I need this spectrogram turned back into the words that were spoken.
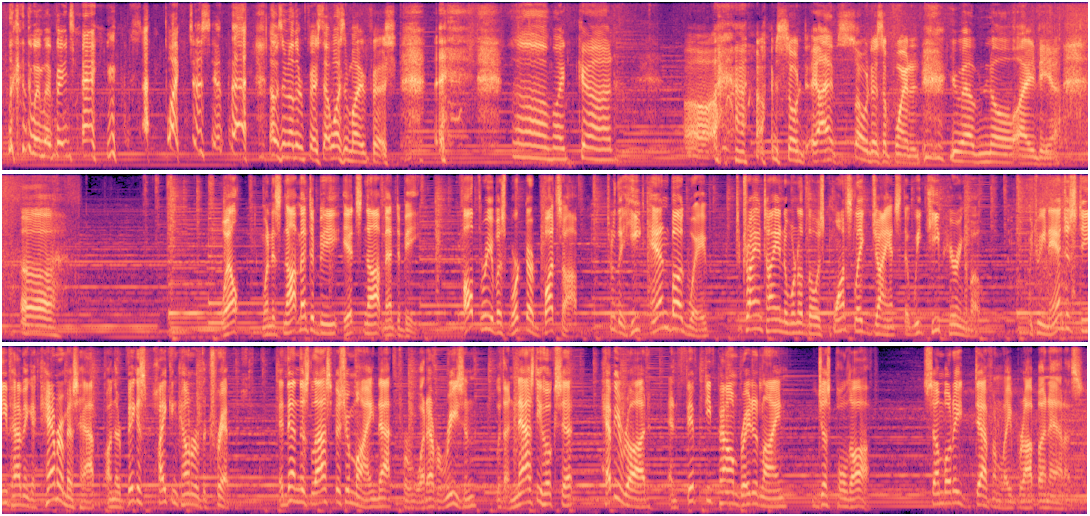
Look at the way my bait's hanging. I just hit that. That was another fish. That wasn't my fish. oh my God. Oh, I'm so I am so disappointed. You have no idea. Uh, Well, when it's not meant to be, it's not meant to be. All three of us worked our butts off through the heat and bug wave to try and tie into one of those Quantz Lake giants that we keep hearing about. Between Ange and Steve having a camera mishap on their biggest pike encounter of the trip, and then this last fish of mine that, for whatever reason, with a nasty hook set, heavy rod, and 50 pound braided line, just pulled off. Somebody definitely brought bananas.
